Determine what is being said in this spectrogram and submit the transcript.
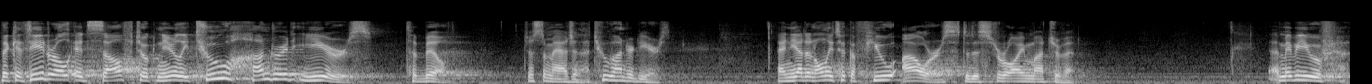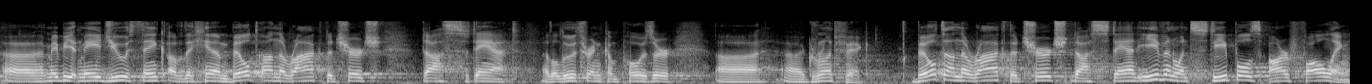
The cathedral itself took nearly 200 years to build. Just imagine that 200 years. And yet it only took a few hours to destroy much of it. Maybe, you've, uh, maybe it made you think of the hymn, Built on the Rock the Church Doth Stand, the Lutheran composer uh, uh, Grundtvig. Built on the rock the church doth stand, even when steeples are falling.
